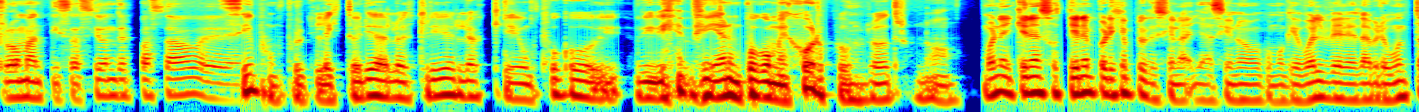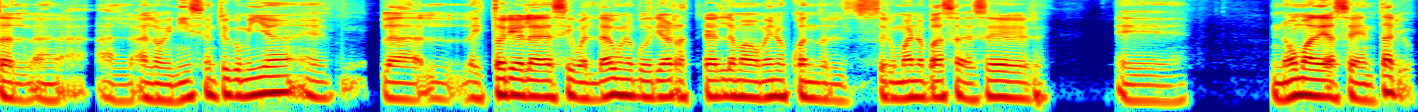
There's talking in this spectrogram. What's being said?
romantización del pasado. eh, Sí, pues, porque la historia lo escriben los que un poco vi- vivían, vivían un poco mejor, pues los otros no. Bueno, y quienes sostienen, por ejemplo, que si uno, ya si uno como que vuelve la pregunta al- a, a- a los inicios, entre comillas, eh, la, la historia de la desigualdad uno podría rastrearla más o menos cuando el ser humano pasa de ser eh, nómade a sedentario.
